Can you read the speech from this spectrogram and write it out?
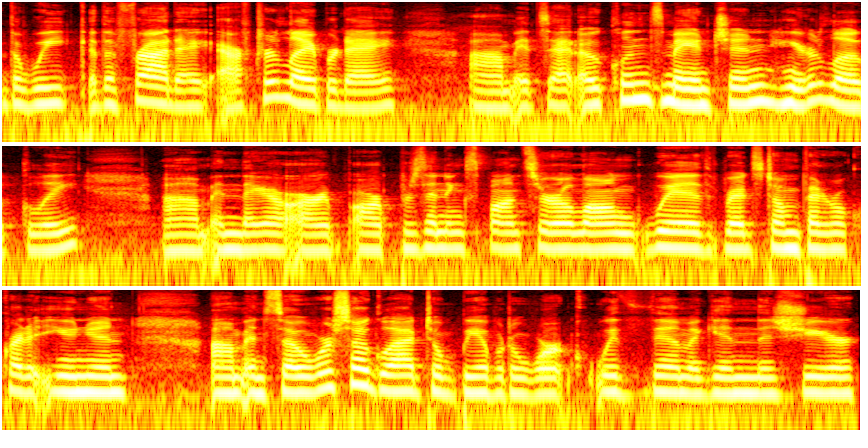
the week, the Friday after Labor Day. Um, it's at Oakland's Mansion here locally, um, and they are our, our, presenting sponsor along with Redstone Federal Credit Union. Um, and so we're so glad to be able to work with them again this year.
